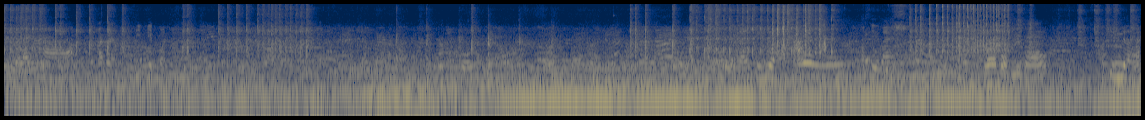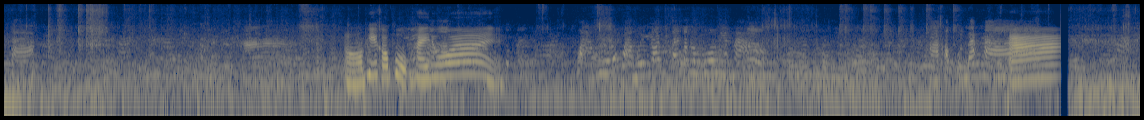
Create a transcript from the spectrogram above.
สีอะไรคะอันไหนที่เก็บก่อนนะสีเหลืองนะคะเอาสีอะไรว่าบอกพี่เขาเอา สีเหลืองนะคะอ่าอ๋อ พี่เขาผูกให้ด้วย ขวามือแล้วขวามือยอดมีใต้ต้นมะม่วงเนี่ยค่ะ ค่ะ ขอบคุณนะคะ ค่ะ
